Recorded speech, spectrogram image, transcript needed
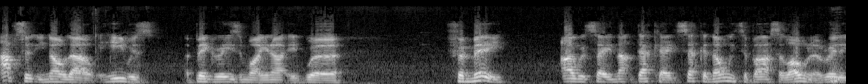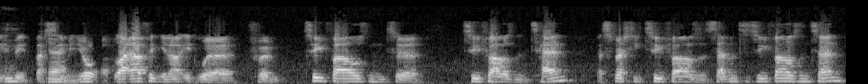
Absolutely no doubt. He was a big reason why United were for me, I would say in that decade, second only to Barcelona, really has been the best yeah. team in Europe. Like I think United were from 2000 to 2010, especially 2007 to 2010.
